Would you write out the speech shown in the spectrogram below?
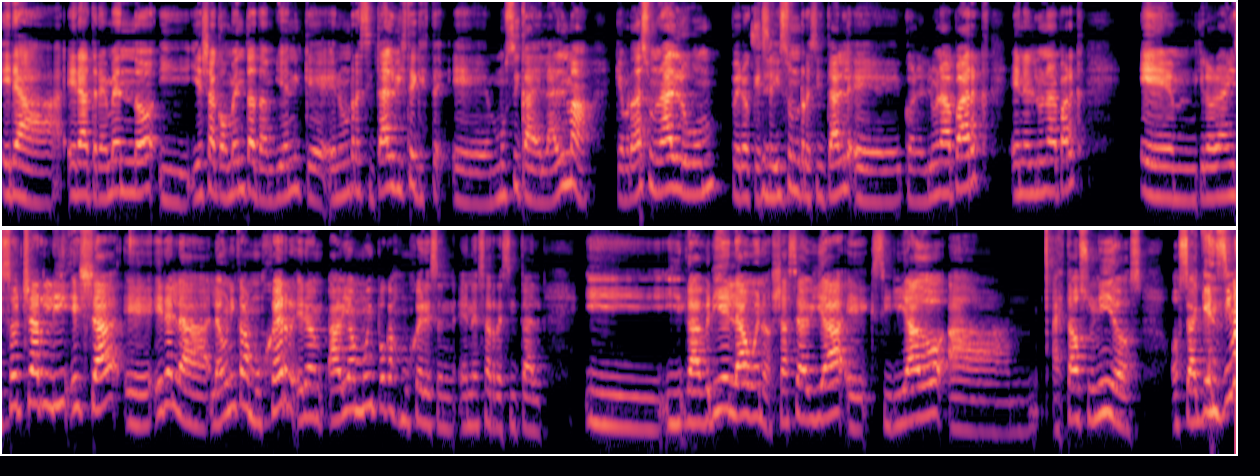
era, era tremendo y, ella comenta también que en un recital, viste que este, eh, Música del Alma, que en verdad es un álbum, pero que se hizo un recital eh, con el Luna Park, en el Luna Park, em, que lo organizó Charlie, ella eh, era la, única mujer, era, había muy pocas mujeres en, ese recital. Y, Gabriela, bueno, ya se había exiliado a, a Estados Unidos. O sea, que encima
